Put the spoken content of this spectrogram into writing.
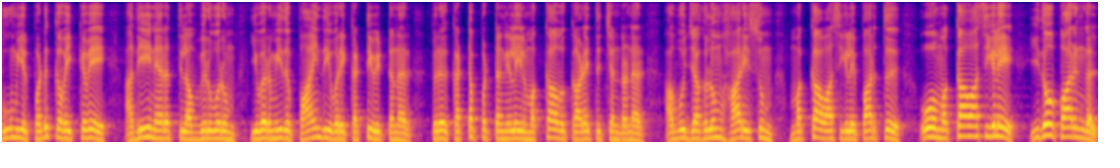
பூமியில் படுக்க வைக்கவே அதே நேரத்தில் அவ்விருவரும் இவர் மீது பாய்ந்து இவரை கட்டிவிட்டனர். பிறகு கட்டப்பட்ட நிலையில் மக்காவுக்கு அழைத்துச் சென்றனர். அபுஜகலும் ஹாரிஸும் மக்காவாசிகளை பார்த்து ஓ மக்காவாசிகளே இதோ பாருங்கள்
